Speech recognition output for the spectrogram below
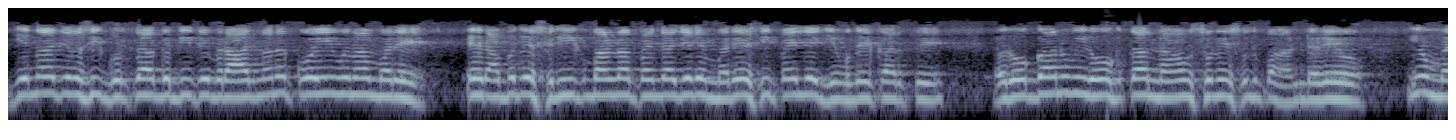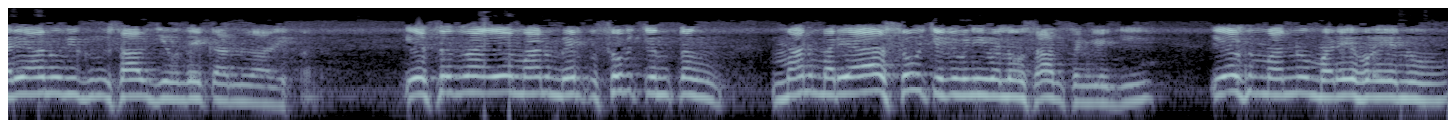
ਜਿਨ੍ਹਾਂ ਚਿਰ ਅਸੀਂ ਗੁਰਤਾ ਗੱਦੀ ਤੇ ਬਿਰਾਜਮਾਨ ਹਾਂ, ਕੋਈ ਵੀ ਨਾ ਮਰੇ। ਇਹ ਰੱਬ ਦੇ ਸ਼ਰੀਕ ਬਣਨਾ ਪੈਂਦਾ, ਜਿਹੜੇ ਮਰੇ ਸੀ ਪਹਿਲੇ ਜਿਉਂਦੇ ਕਰਤੇ ਰੋਗਾਂ ਨੂੰ ਵੀ ਰੋਕਤਾ ਨਾਮ ਸੁਨੇ ਸੁਧਾਨ ਡਰਿਓ ਕਿਉਂ ਮਰਿਆਂ ਨੂੰ ਵੀ ਗੁਰੂ ਸਾਹਿਬ ਜਿਉਂਦੇ ਕਰਨ ਵਾਲੇ ਹਨ। ਇਸ ਤਰ੍ਹਾਂ ਇਹ ਮਨ ਮਿਰਤ ਸੁਭ ਚਿੰਤਨ ਮਨ ਮਰਿਆ ਸੁਭ ਚਿਤਵਣੀ ਵੱਲੋਂ ਸਾਧ ਸੰਗੇ ਜੀ। ਇਸ ਮਨ ਨੂੰ ਮਰੇ ਹੋਏ ਨੂੰ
